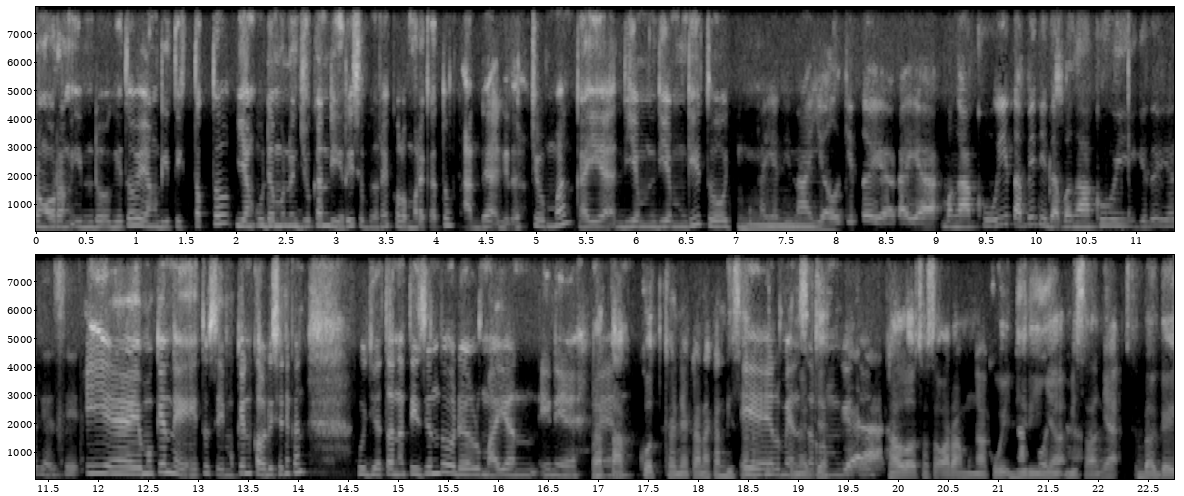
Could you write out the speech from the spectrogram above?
orang-orang Indo gitu yang di TikTok tuh yang udah menunjukkan diri sebenarnya kalau mereka tuh ada gitu. Cuman kayak diem-diem gitu. Kayak Hmm. denial gitu ya, kayak mengakui tapi tidak mengakui gitu ya gak sih? Iya, ya mungkin ya itu sih. Mungkin kalau di sini kan hujatan netizen tuh udah lumayan ini ya. Nah, kayak- takut kan ya karena kan di sana Iya, lumayan serem gitu. Ya. kalau seseorang mengakui Takut, dirinya nah. misalnya sebagai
